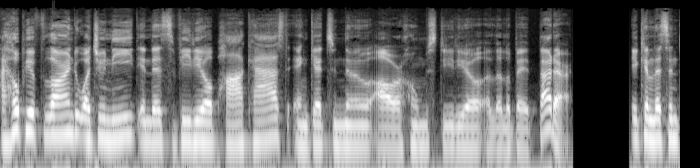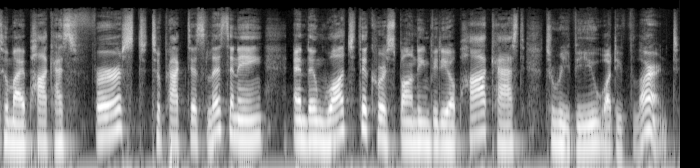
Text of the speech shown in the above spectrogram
I hope you've learned what you need in this video podcast and get to know our home studio a little bit better. You can listen to my podcast first to practice listening and then watch the corresponding video podcast to review what you've learned.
